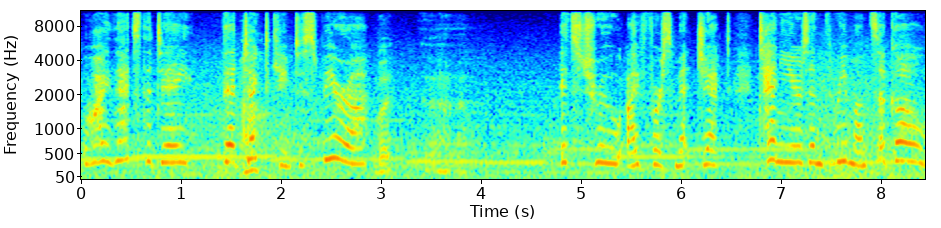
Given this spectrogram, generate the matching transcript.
Why, that's the day that Jecht came to Spira. But uh, It's true, I first met Jecht ten years and three months ago.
